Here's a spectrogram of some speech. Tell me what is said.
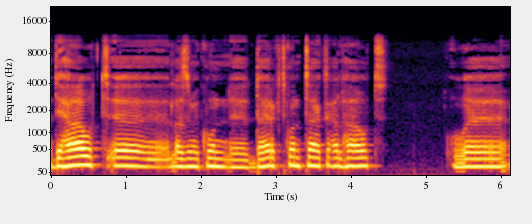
die Haut لازم يكون direct contact على ال Haut ولازم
